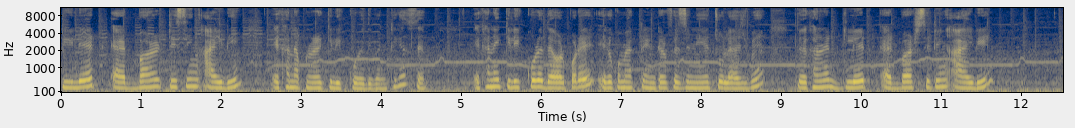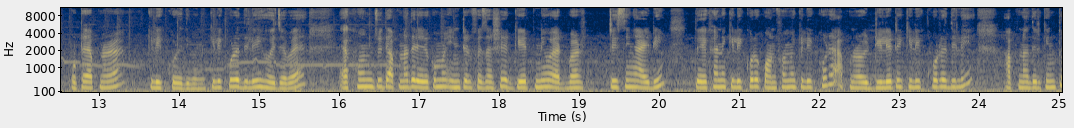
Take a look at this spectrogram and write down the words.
ডিলেট অ্যাডভার্টিসিং আইডি এখানে আপনারা ক্লিক করে দিবেন, ঠিক আছে? এখানে ক্লিক করে দেওয়ার পরে এরকম একটা ইন্টারফেসে নিয়ে চলে আসবে। তো এখানে ডিলেট অ্যাডভার্সিটিং আইডি ওটা আপনারা ক্লিক করে দিবেন। ক্লিক করে দিলেই হয়ে যাবে। এখন যদি আপনাদের এরকম ইন্টারফেস আসে গেট নিউ অ্যাডভার্টিসিং আইডি তো এখানে ক্লিক করে কনফার্মে ক্লিক করে, আপনারা ওই ডিলেটে ক্লিক করে দিলেই আপনাদের কিন্তু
